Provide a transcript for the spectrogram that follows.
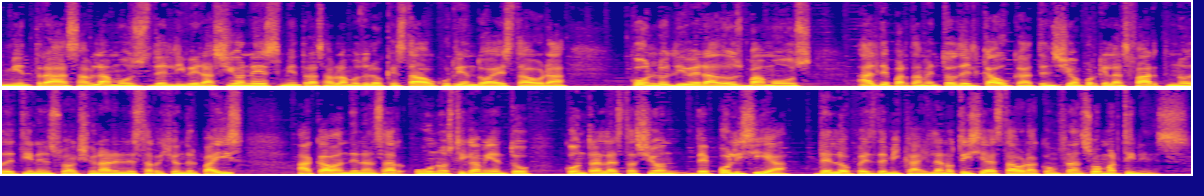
Mientras hablamos de liberaciones, mientras hablamos de lo que está ocurriendo a esta hora con los liberados, vamos al departamento del Cauca. Atención porque las FARC no detienen su accionar en esta región del país. Acaban de lanzar un hostigamiento contra la estación de policía de López de Micay. La noticia a esta hora con François Martínez.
